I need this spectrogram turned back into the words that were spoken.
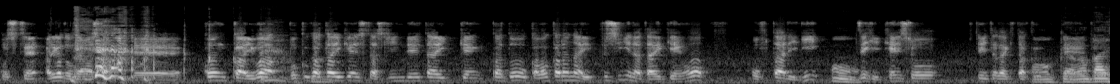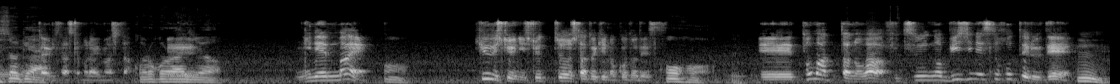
ご出演ありがとうございました。えー今回は僕が体験した心霊体験かどうかわからない不思議な体験をお二人にうんぜひ検証していただきたく、オッケーえーと任しとけお便りさせてもらいました。コロコロラジオ、2年前、うん九州に出張した時のことです。ほうほえー泊まったのは普通のビジネスホテルで、ううん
